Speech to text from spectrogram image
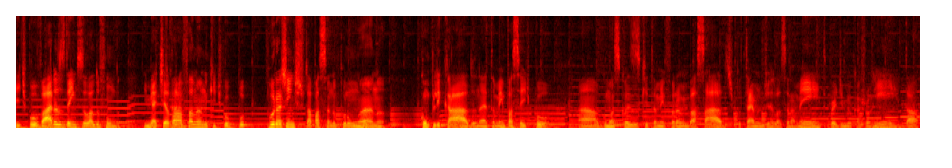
E, tipo, vários dentes lá do fundo. E minha tia tava falando que, tipo, por, por a gente estar passando por um ano complicado, né? Também passei, tipo, ah, algumas coisas que também foram embaçadas, tipo, término de relacionamento, perdi meu cachorrinho e tal.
